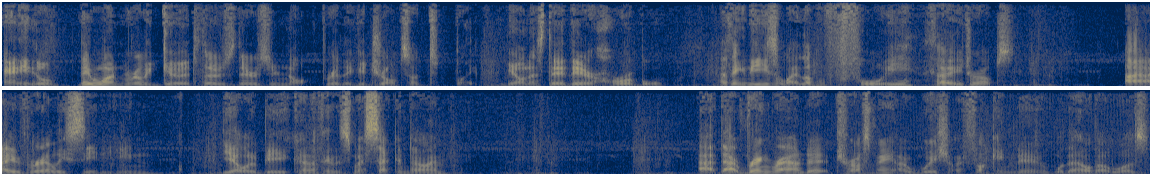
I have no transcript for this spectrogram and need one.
any. Well, they weren't really good. Those those are not really good drops. I'll just, like be honest, they they're horrible. I think these are like level 40, 30 drops. I, I've rarely seen yellow beacon. I think this is my second time. Uh, that ring round it, trust me, I wish I fucking knew what the hell that was.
